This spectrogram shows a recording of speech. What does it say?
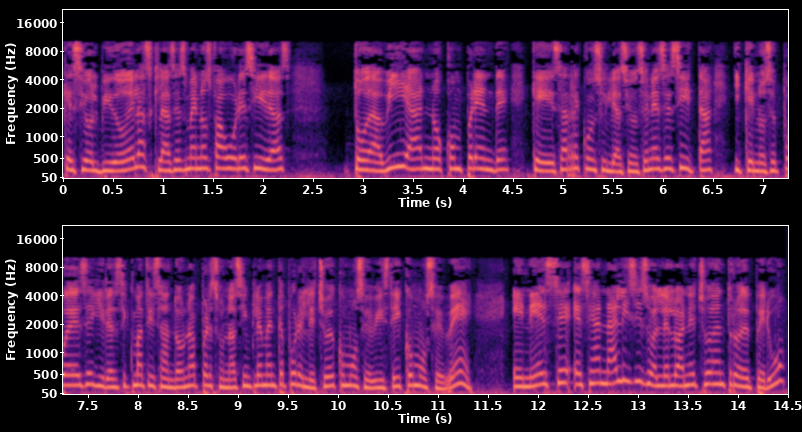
que se olvidó de las clases menos favorecidas todavía no comprende que esa reconciliación se necesita y que no se puede seguir estigmatizando a una persona simplemente por el hecho de cómo se viste y cómo se ve. En ese ese análisis o lo han hecho dentro de Perú,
